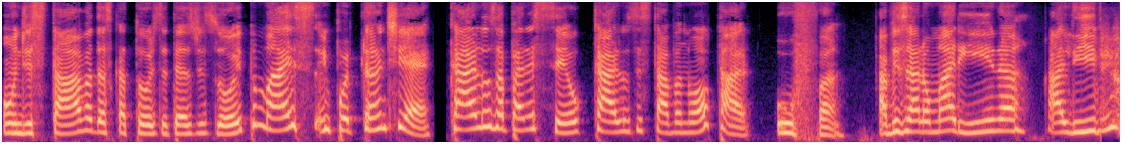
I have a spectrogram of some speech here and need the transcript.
onde estava das 14 até as 18, mas o importante é, Carlos apareceu, Carlos estava no altar. Ufa. Avisaram Marina, alívio,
